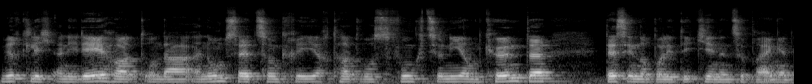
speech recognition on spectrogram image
wirklich eine Idee hat und auch eine Umsetzung kreiert hat, was funktionieren könnte, das in der Politik hineinzubringen?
